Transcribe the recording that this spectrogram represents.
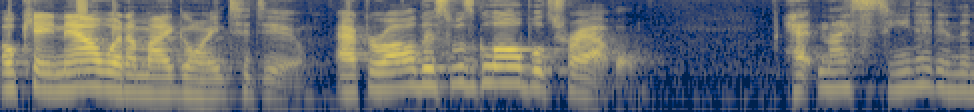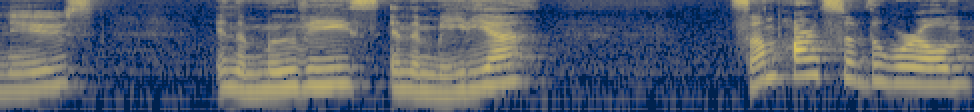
Okay, now what am I going to do? After all this was global travel. Hadn't I seen it in the news, in the movies, in the media? Some parts of the world,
